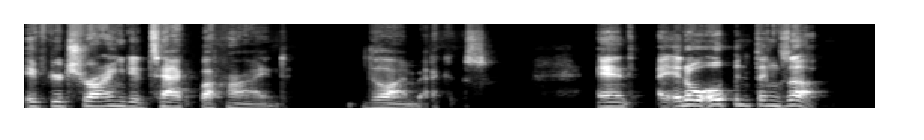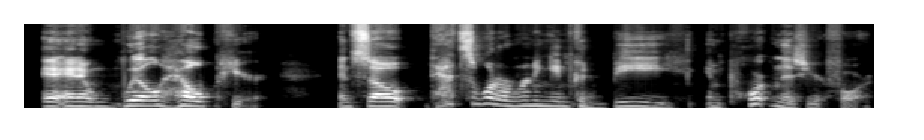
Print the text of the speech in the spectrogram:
if you're trying to attack behind the linebackers. And it'll open things up and it will help here. And so that's what a running game could be important this year for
